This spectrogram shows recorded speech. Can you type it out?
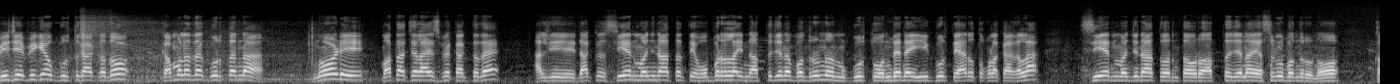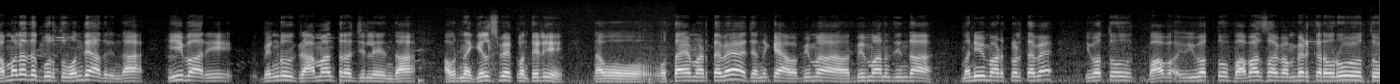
ಬಿ ಜೆ ಪಿಗೆ ಗುರುತಿಗೆ ಹಾಕೋದು ಕಮಲದ ಗುರುತನ್ನು ನೋಡಿ ಮತ ಚಲಾಯಿಸಬೇಕಾಗ್ತದೆ. ಅಲ್ಲಿ ಡಾಕ್ಟರ್ ಸಿ ಎನ್ ಮಂಜುನಾಥ್ ಅಂತ ಒಬ್ಬರಲ್ಲ, ಇನ್ನು ಹತ್ತು ಜನ ಬಂದರೂ ನಮ್ಮ ಗುರುತು ಒಂದೇನೆ. ಈ ಗುರುತು ಯಾರೂ ತೊಗೊಳಕ್ಕಾಗಲ್ಲ. ಸಿ ಎನ್ ಮಂಜುನಾಥ್ ಅಂತವರು ಹತ್ತು ಜನ ಹೆಸರುಗಳು ಬಂದ್ರೂ ಕಮಲದ ಗುರುತು ಒಂದೇ ಆದ್ದರಿಂದ ಈ ಬಾರಿ ಬೆಂಗಳೂರು ಗ್ರಾಮಾಂತರ ಜಿಲ್ಲೆಯಿಂದ ಅವ್ರನ್ನ ಗೆಲ್ಲಿಸ್ಬೇಕು ಅಂತೇಳಿ ನಾವು ಒತ್ತಾಯ ಮಾಡ್ತೇವೆ. ಜನಕ್ಕೆ ಅಭಿಮಾ, ಅಭಿಮಾನದಿಂದ ಮನವಿ ಮಾಡಿಕೊಳ್ತೇವೆ. ಇವತ್ತು ಬಾಬಾ ಇವತ್ತು ಬಾಬಾ ಸಾಹೇಬ್ ಅಂಬೇಡ್ಕರ್ ಅವರು ಇವತ್ತು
